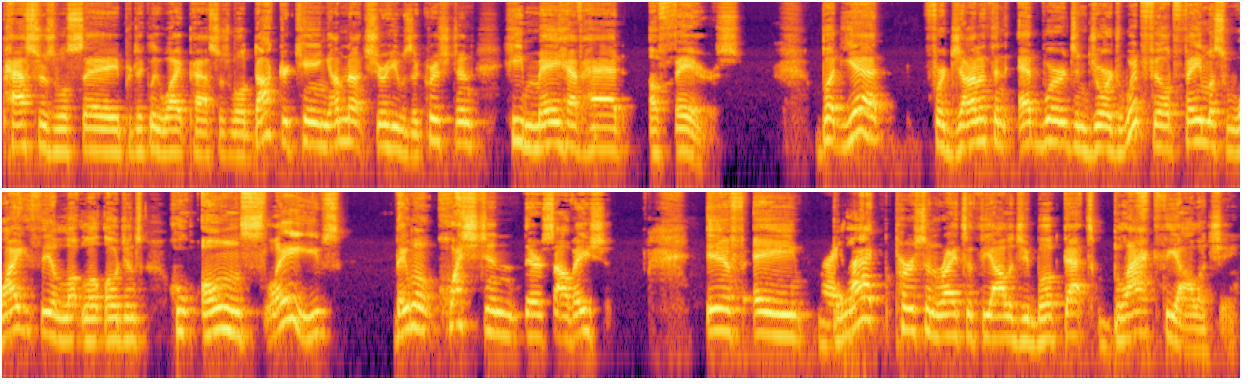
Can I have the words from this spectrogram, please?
pastors will say, particularly white pastors, well, Dr. King, I'm not sure he was a Christian. He may have had affairs. But yet, for Jonathan Edwards and George Whitefield, famous white theologians who owned slaves, they won't question their salvation. If a right. black person writes a theology book, that's black theology.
